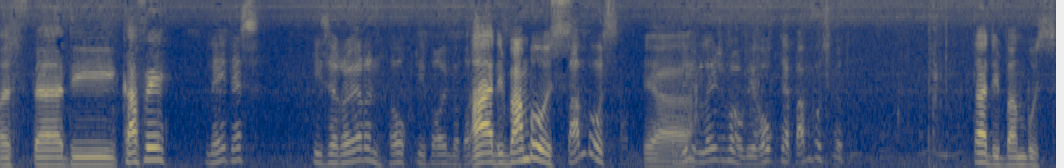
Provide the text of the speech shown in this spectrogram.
Was da die Kaffee? Nee, das. Diese Röhren hoch, die Bäume. Was Ah, die? Bambus. Bambus. Ja. Wie hoch der Bambus wird. Da die Bambus.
